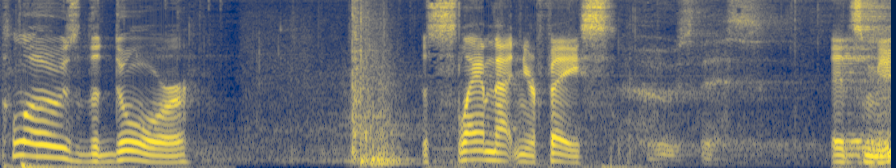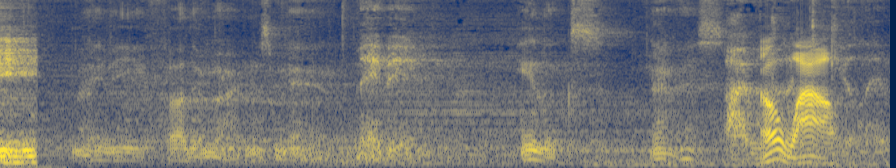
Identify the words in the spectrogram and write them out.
close the door. Just slam that in your face. Who's this? It's me. Maybe Father Martin's man. Maybe. He looks nervous. I would Oh, like wow. to kill him.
